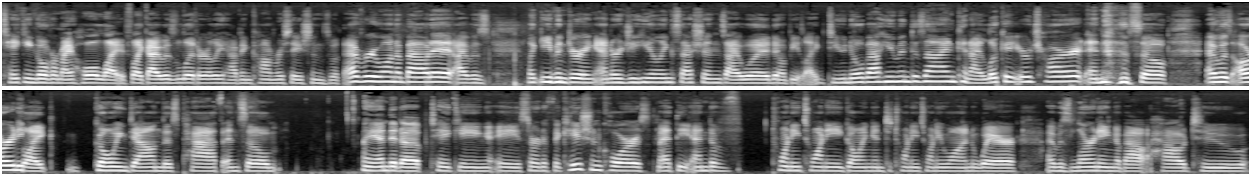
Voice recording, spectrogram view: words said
taking over my whole life. Like I was literally having conversations with everyone about it. I was like even during energy healing sessions, I would you know, be like, "Do you know about human design? Can I look at your chart?" And so I was already like going down this path and so I ended up taking a certification course at the end of 2020 going into 2021 where I was learning about how to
